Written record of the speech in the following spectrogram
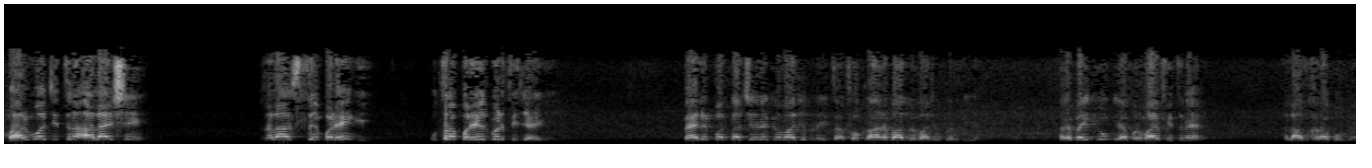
معلوم ہوا جتنا آلائشیں غلاستیں بڑھیں گی اتنا پرہیز بڑھتی جائے گی۔ پہلے پردہ چہرے کا واجب نہیں تھا فوکا نے بعد میں واجب کر دیا۔ ارے بھائی، کیوں کیا؟ فرمائے فتنے حالات خراب ہو گیا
